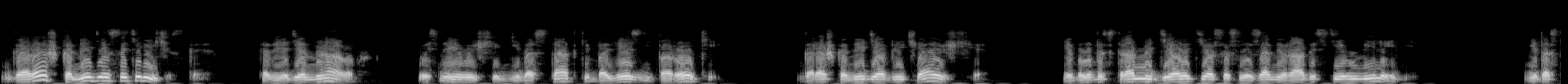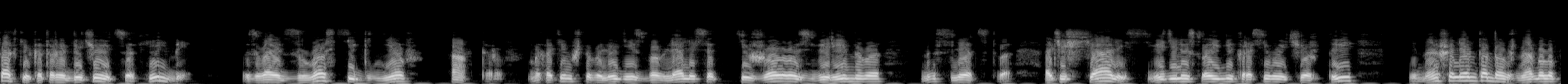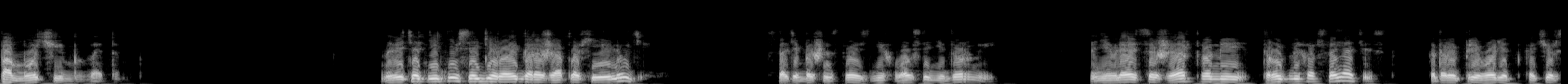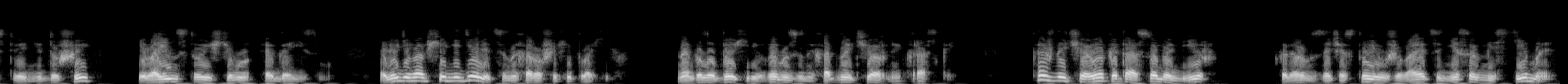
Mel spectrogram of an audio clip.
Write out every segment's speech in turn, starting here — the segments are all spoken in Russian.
Гараж комедия сатирическая, комедия нравов, высмеивающая недостатки, болезни, пороки. Гараж комедия обличающая. И было бы странно делать ее со слезами радости и умиления. Недостатки, которые бичуются в фильме, вызывают злость и гнев авторов. Мы хотим, чтобы люди избавлялись от тяжелого звериного наследства, очищались, видели свои некрасивые черты, и наша лента должна была помочь им в этом. Но ведь отнюдь не все герои гаража плохие люди. Кстати, большинство из них вовсе не дурны. Они являются жертвами трудных обстоятельств, которые приводят к очерствлению души и воинствующему эгоизму. Люди вообще не делятся на хороших и плохих, на голубых и вымазанных одной черной краской. Каждый человек это особый мир, в котором зачастую уживается несовместимое.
